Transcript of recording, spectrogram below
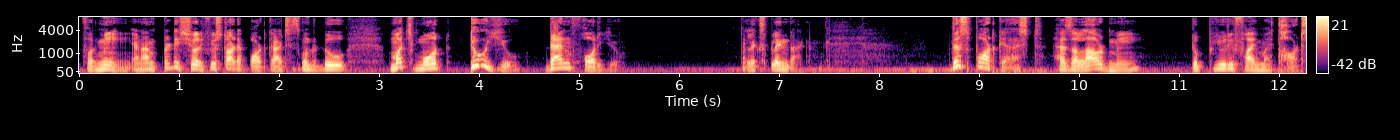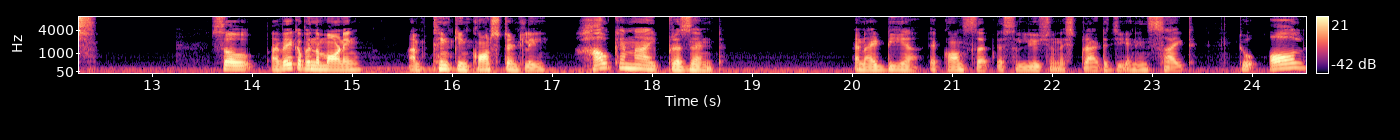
for me, and I'm pretty sure if you start a podcast, it's going to do much more to you than for you. I'll explain that. This podcast has allowed me to purify my thoughts. So I wake up in the morning, I'm thinking constantly, how can I present an idea, a concept, a solution, a strategy, an insight to all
